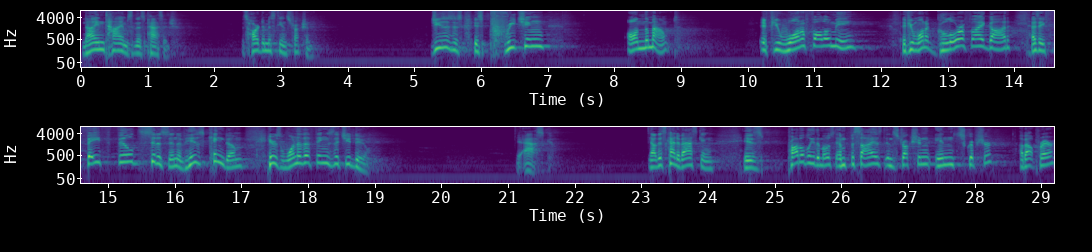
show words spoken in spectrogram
Nine times in this passage. It's hard to miss the instruction. Jesus is, is preaching on the Mount. If you want to follow me, if you want to glorify God as a faith filled citizen of His kingdom, here's one of the things that you do you ask. Now, this kind of asking is probably the most emphasized instruction in Scripture about prayer,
